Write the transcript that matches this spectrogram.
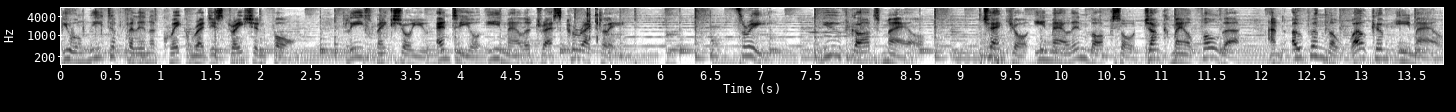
You will need to fill in a quick registration form. Please make sure you enter your email address correctly. 3. You've got mail. Check your email inbox or junk mail folder and open the welcome email.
